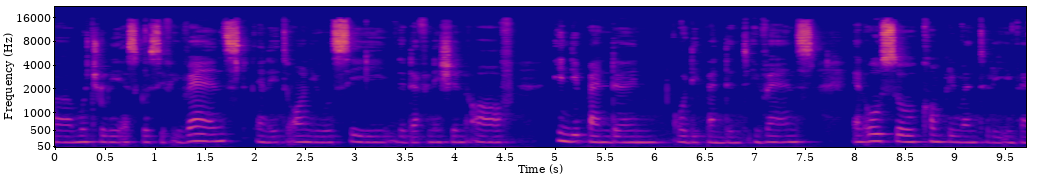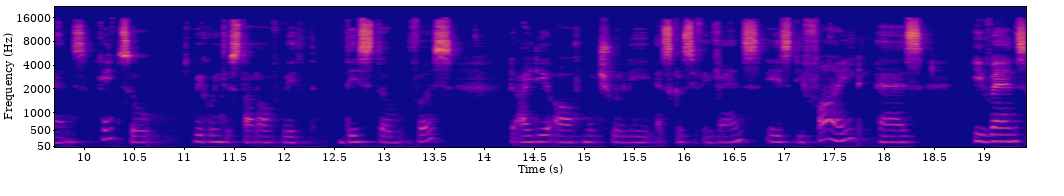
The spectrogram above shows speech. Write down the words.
uh, mutually exclusive events and later on you will see the definition of independent or dependent events and also complementary events. Okay, so we're going to start off with this term first the idea of mutually exclusive events is defined as events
